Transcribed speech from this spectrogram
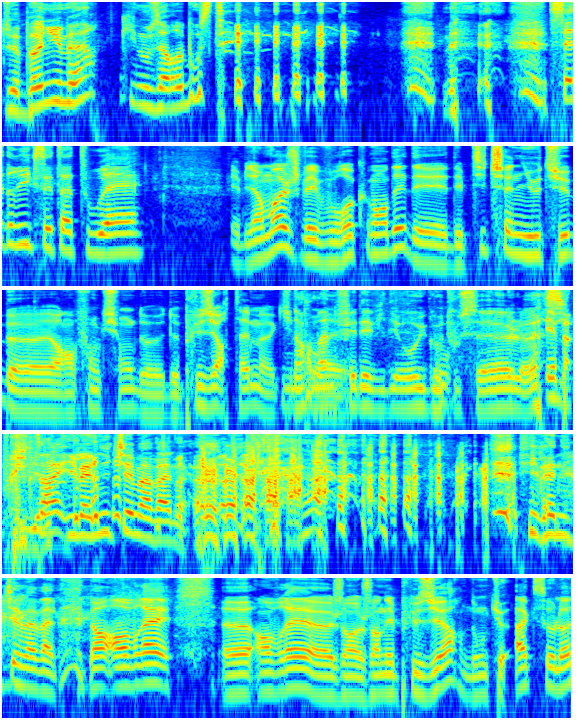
de bonne humeur qui nous a reboosté. Cédric, c'est à toi. Eh bien, moi, je vais vous recommander des, des petites chaînes YouTube euh, en fonction de, de plusieurs thèmes. euh, Qui Norman pourraient- fait des vidéos, Hugo tout seul. Eh bah, Cyprien. putain, il a niqué ma vanne. il a niqué ma vanne. Non, en vrai, euh, en vrai, euh, j'en j'en ai plusieurs. Donc Axolot,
